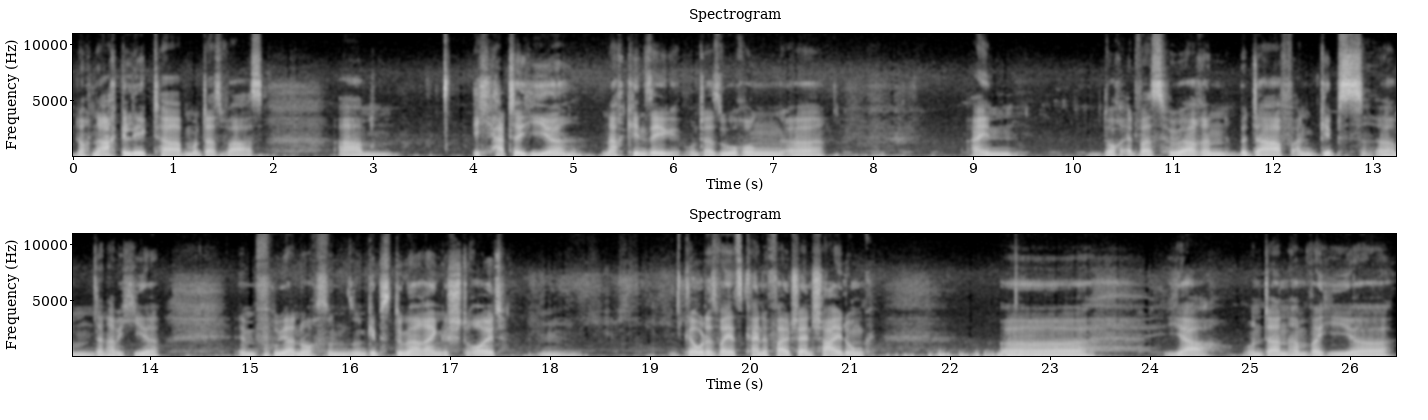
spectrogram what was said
noch nachgelegt haben und das war's. Ähm, ich hatte hier nach Kinsey-Untersuchungen äh, einen doch etwas höheren Bedarf an Gips. Ähm, dann habe ich hier im Frühjahr noch so, einen, so einen Gipsdünger reingestreut. Hm, ich glaube, das war jetzt keine falsche Entscheidung. Äh, ja, und dann haben wir hier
